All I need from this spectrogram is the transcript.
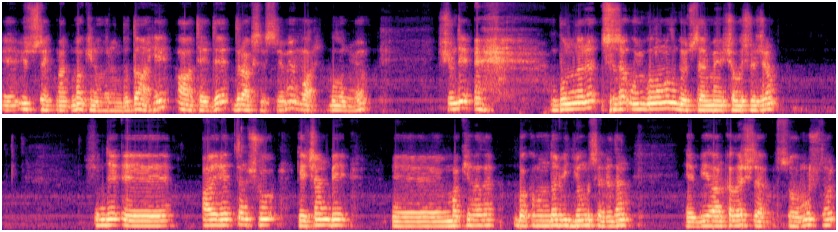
e, üst segment makinalarında dahi ATD drag sistemi var, bulunuyor. Şimdi eh, bunları size uygulamalı göstermeye çalışacağım. Şimdi e, ayrıca şu geçen bir e, makinede bakımında videomu seyreden e, bir arkadaş da sormuştu.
